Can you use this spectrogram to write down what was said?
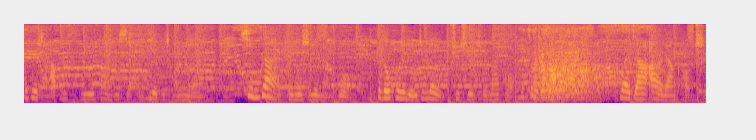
都会茶不思饭不想夜不成眠。现在图图失恋难过，他都会流着泪去吃全家桶，外加二两烤翅。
